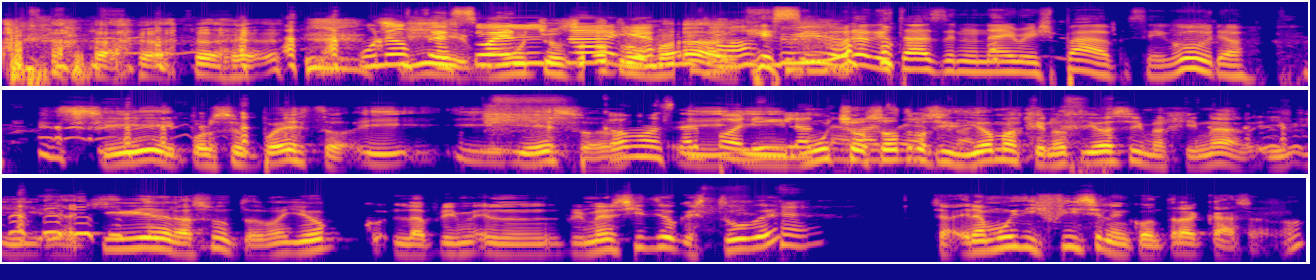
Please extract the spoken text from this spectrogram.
Uno Sí, se suelta muchos y otros es más. Que seguro que estabas en un Irish pub, seguro. Sí, por supuesto. Y, y- y eso. ¿no? ¿Cómo ser Y- muchos otros idiomas que no te ibas a imaginar. Y, y aquí viene el asunto. ¿no? Yo, co- la prim- el primer sitio que estuve, o sea, era muy difícil encontrar casa, ¿no?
